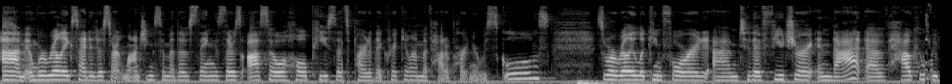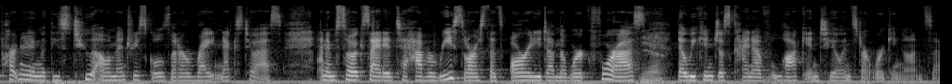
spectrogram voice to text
Um, and we're really excited to start launching some of those things. There's also a whole piece that's part of the curriculum of how to partner with schools. So we're really looking forward um, to the future in that of how can we be partnering with these two elementary schools that are right next to us. And I'm so excited to have a resource that's already done the work for us yeah. that we can just kind of lock into and start working on. So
